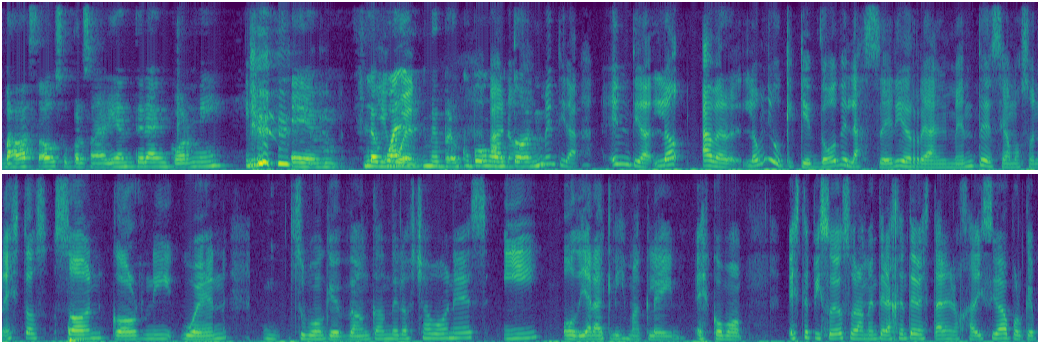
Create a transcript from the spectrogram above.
basado su personalidad entera en corny. Em, lo cual me preocupa un ah, montón. mentira, es mentira. Lo, a ver, lo único que quedó de la serie realmente, seamos honestos, son Corny, Gwen, supongo que Duncan de los chabones y odiar a Chris McLean. Es como este episodio solamente la gente debe estar enojadísima porque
